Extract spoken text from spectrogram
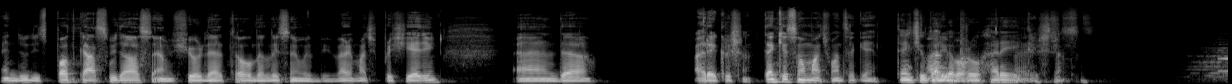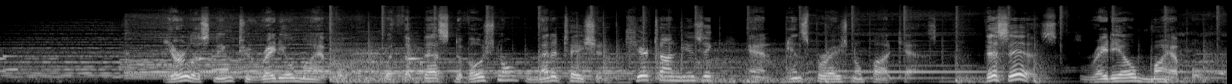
and do this podcast with us. I'm sure that all the listeners will be very much appreciating. And uh, Hare Krishna. Thank you so much once again. thank you Bol. pro hare Hare krishna Krishna. You're listening to Radio Mayapur with the best devotional, meditation, kirtan music, and inspirational podcast. This is Radio Mayapur.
